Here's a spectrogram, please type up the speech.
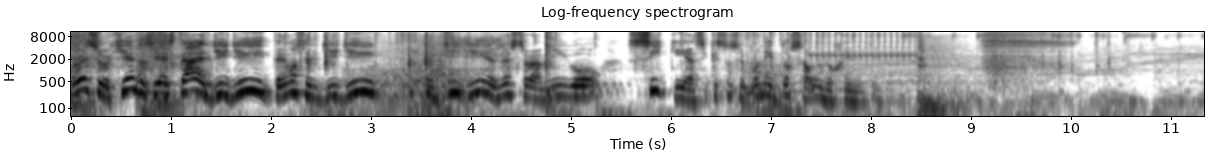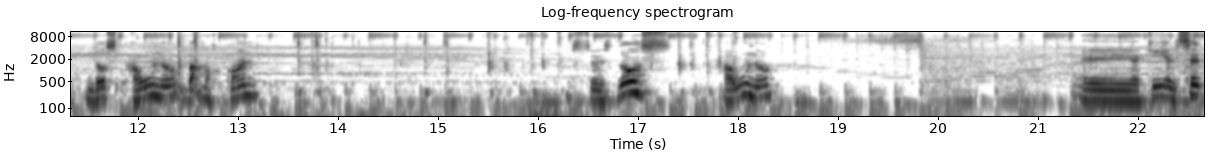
resurgiendo. Si ahí está el GG. Tenemos el GG. El GG de nuestro amigo Siki. Así que esto se pone 2 a 1, gente. 2 a 1. Vamos con. Esto es 2 a 1. Eh, aquí el set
